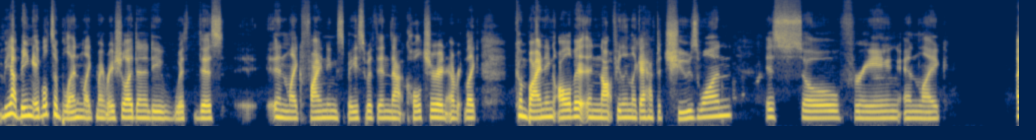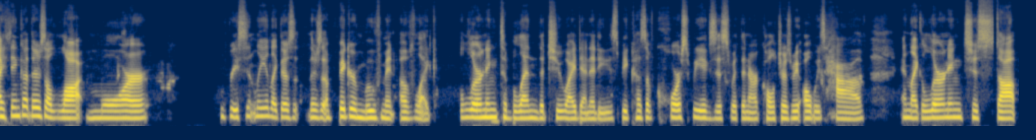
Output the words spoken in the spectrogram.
But yeah, being able to blend like my racial identity with this eh, and like finding space within that culture and every like combining all of it and not feeling like I have to choose one is so freeing and like I think that there's a lot more recently like there's there's a bigger movement of like learning to blend the two identities because of course we exist within our cultures. We always have and like learning to stop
